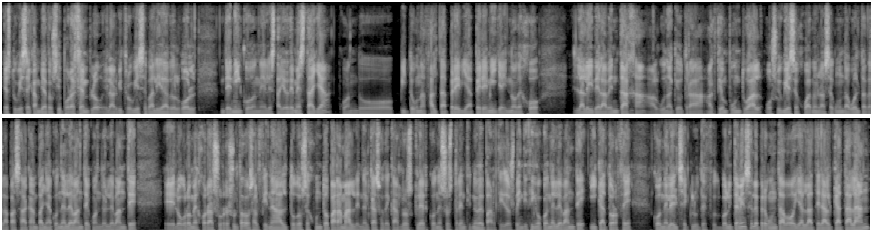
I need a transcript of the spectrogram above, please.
Estuviese cambiado si, por ejemplo, el árbitro hubiese validado el gol de Nico en el estadio de Mestalla, cuando pitó una falta previa a Peremilla y no dejó la ley de la ventaja, alguna que otra acción puntual, o si hubiese jugado en la segunda vuelta de la pasada campaña con el Levante, cuando el Levante eh, logró mejorar sus resultados. Al final todo se juntó para mal, en el caso de Carlos Clerc, con esos 39 partidos, 25 con el Levante y 14 con el Elche Club de Fútbol. Y también se le preguntaba hoy al lateral catalán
